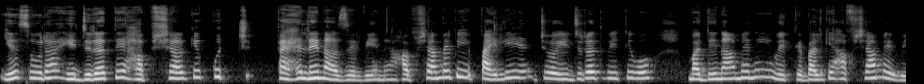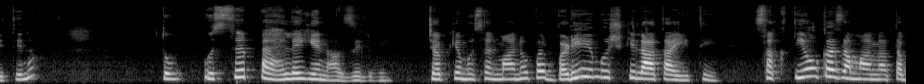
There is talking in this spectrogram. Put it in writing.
یہ سورہ ہجرت حفشہ کے کچھ پہلے نازل ہوئی ہیں یعنی حفشہ میں بھی پہلی جو ہجرت ہوئی تھی، وہ مدینہ میں نہیں ہوئی تھی، بلکہ حفشہ میں ہوئی تھی نا۔ تو اس سے پہلے یہ نازل ہوئی جبکہ مسلمانوں پر بڑی مشکلات آئی تھی۔ سختیوں کا زمانہ تب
